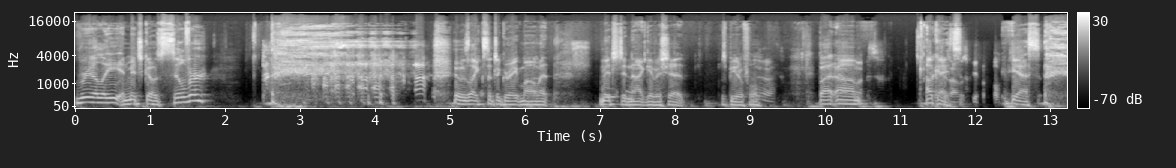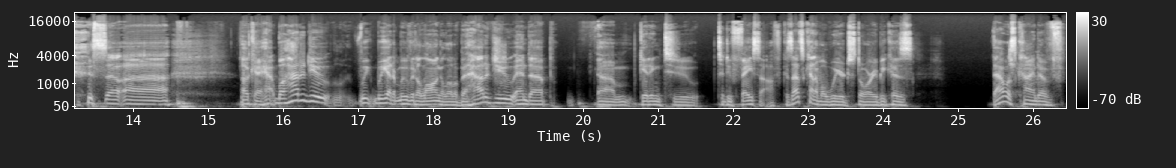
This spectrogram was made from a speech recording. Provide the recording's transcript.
really, and Mitch goes, Silver? it was like such a great moment. Mitch did not give a shit. It was beautiful. Yeah. But um okay, It was so, beautiful. yes. so uh okay, how, well how did you we we got to move it along a little bit. How did you end up um getting to to do face off cuz that's kind of a weird story because that was kind of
